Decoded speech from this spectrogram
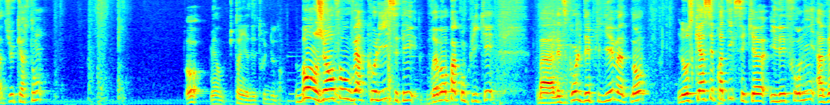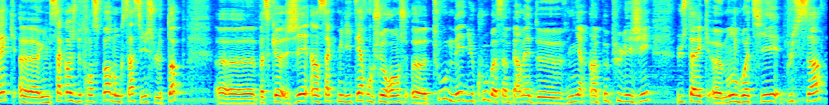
Adieu carton. Oh merde, putain, il y a des trucs dedans. Bon, j'ai enfin ouvert colis, c'était vraiment pas compliqué. Bah, let's go le déplier maintenant. Donc ce qui est assez pratique c'est qu'il est fourni avec euh, une sacoche de transport donc ça c'est juste le top euh, parce que j'ai un sac militaire où je range euh, tout mais du coup bah, ça me permet de venir un peu plus léger juste avec mon boîtier plus ça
